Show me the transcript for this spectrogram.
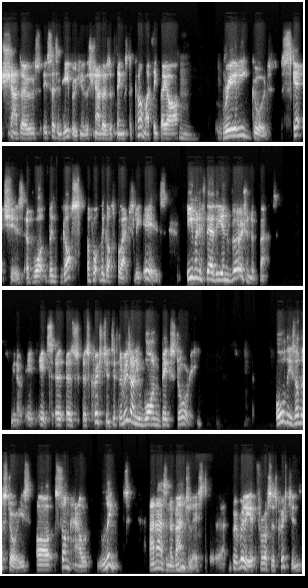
shadows. It says in Hebrews, you know, the shadows of things to come. I think they are hmm. really good sketches of what the gospel of what the gospel actually is, even if they're the inversion of that. You know, it, it's as as Christians, if there is only one big story, all these other stories are somehow linked. And as an hmm. evangelist, uh, but really for us as Christians,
